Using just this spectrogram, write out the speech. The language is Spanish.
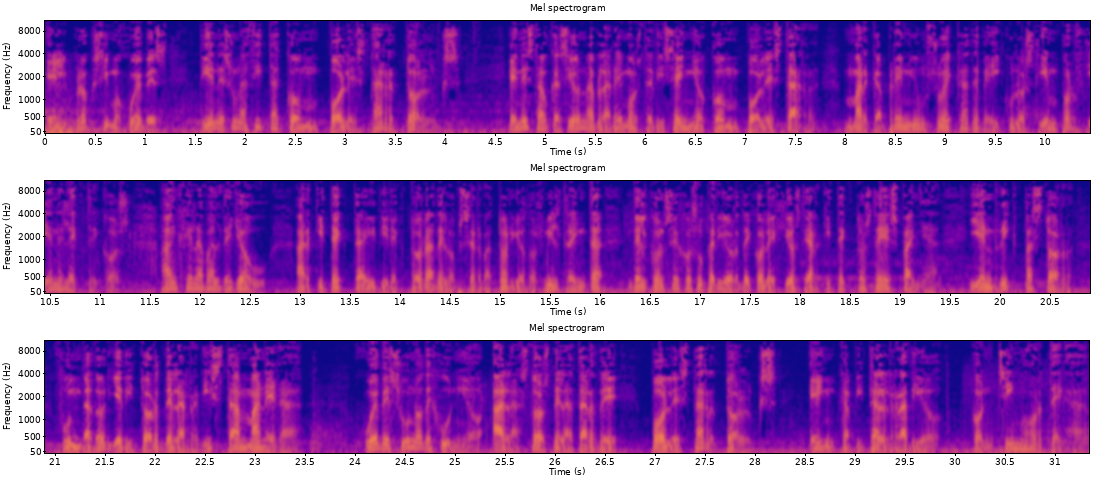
El próximo jueves tienes una cita con Polestar Talks. En esta ocasión hablaremos de diseño con Polestar, marca premium sueca de vehículos 100% eléctricos. Ángela Valdellou, arquitecta y directora del Observatorio 2030 del Consejo Superior de Colegios de Arquitectos de España. Y Enric Pastor, fundador y editor de la revista Manera. Jueves 1 de junio a las 2 de la tarde, Polestar Talks, en Capital Radio, con Chimo Ortega.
